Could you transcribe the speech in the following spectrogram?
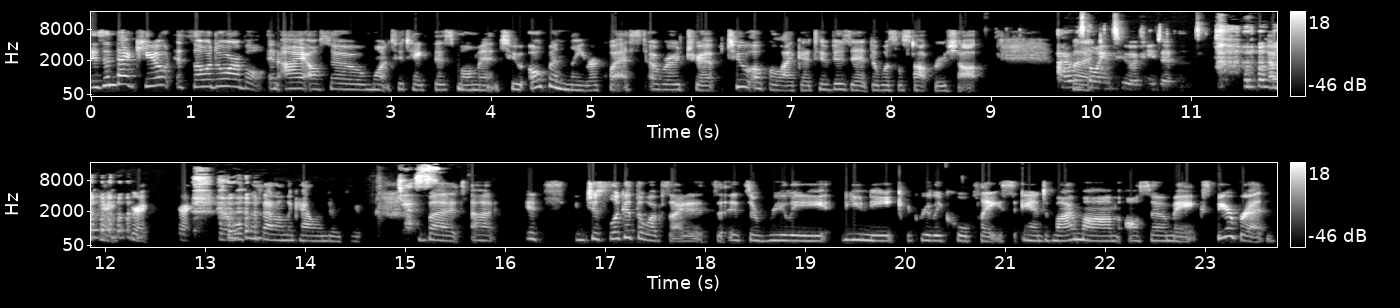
isn't that cute? It's so adorable. And I also want to take this moment to openly request a road trip to Opelika to visit the Whistle Stop Brew Shop. I was but, going to if you didn't. okay, great, great. So we'll put that on the calendar too. Yes. But uh, it's just look at the website. It's it's a really unique, really cool place. And my mom also makes beer bread.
